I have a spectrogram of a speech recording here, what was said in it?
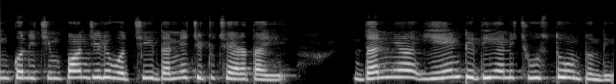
ఇంకొన్ని చింపాంజీలు వచ్చి ధన్య చుట్టూ చేరతాయి. ధన్య ఏంటిది అని చూస్తూ ఉంటుంది.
